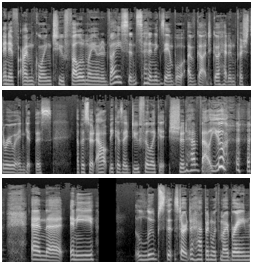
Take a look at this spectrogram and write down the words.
And if I'm going to follow my own advice and set an example, I've got to go ahead and push through and get this episode out because I do feel like it should have value and that any loops that start to happen with my brain,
